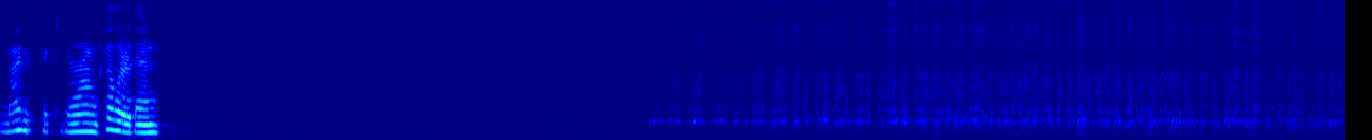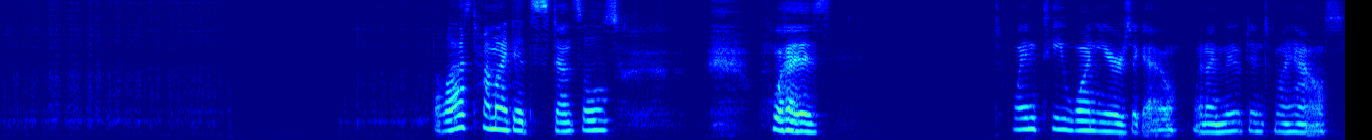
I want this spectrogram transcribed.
I might have picked the wrong color then. The last time I did stencils was 21 years ago when I moved into my house.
